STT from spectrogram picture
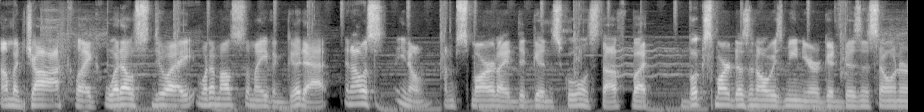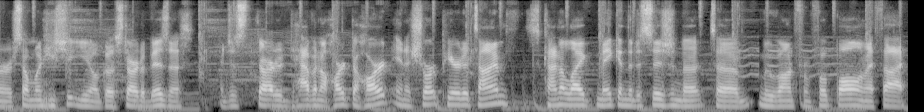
I'm a jock. Like, what else do I, what else am I even good at? And I was, you know, I'm smart. I did good in school and stuff, but book smart doesn't always mean you're a good business owner or someone who should, you know, go start a business. I just started having a heart to heart in a short period of time. It's kind of like making the decision to, to move on from football. And I thought,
